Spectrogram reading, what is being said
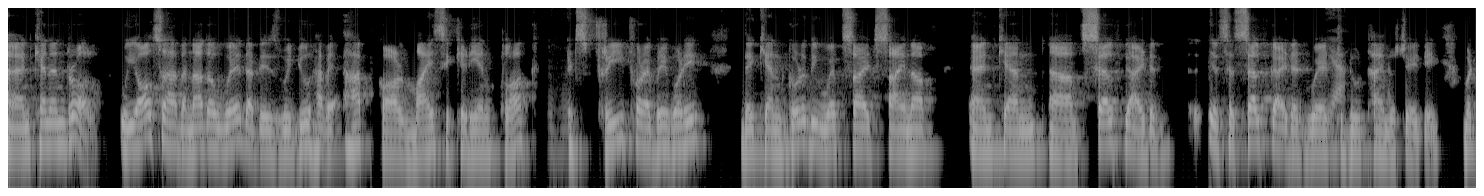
and can enroll. We also have another way that is we do have an app called My Circadian Clock. Mm-hmm. It's free for everybody. They can go to the website, sign up, and can uh, self-guided. It's a self-guided way yeah. to do time restricting. But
